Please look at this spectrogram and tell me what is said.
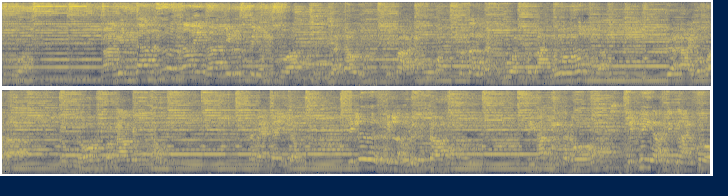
ตัวกลางเวนกลางคืนนายงานกินไปยนตัวเพื่อเจ้าลุมเป็นบ้านหัวคนสั่งกันตัวคนบ้านมืดเพื่อนายรู้ว่าลาลูกน้องบอกนาวยังเจ้าแต่แม่ได้เจ้าสิเลิกกินเหล้าเลิกกาสิหักกระโดดเฮ็ดเวียกเฮ็ดงานสว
